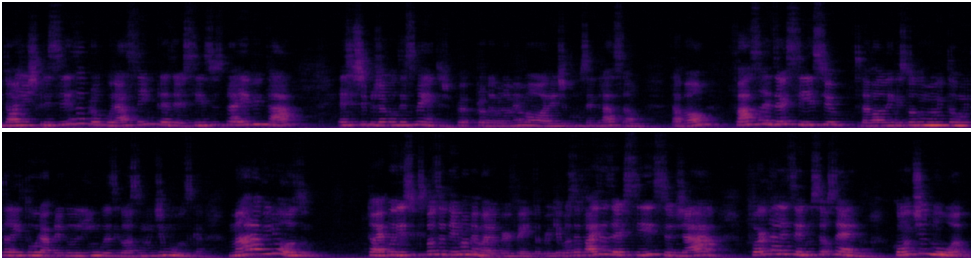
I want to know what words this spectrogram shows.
Então a gente precisa procurar sempre exercícios para evitar esse tipo de acontecimento, de problema na memória, de concentração, tá bom? Faça exercício. Você está falando que estudo muito, muita leitura, aprendo línguas e gosto muito de música. Maravilhoso! Então é por isso que você tem uma memória perfeita, porque você faz exercício já fortalecendo o seu cérebro. Continua,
